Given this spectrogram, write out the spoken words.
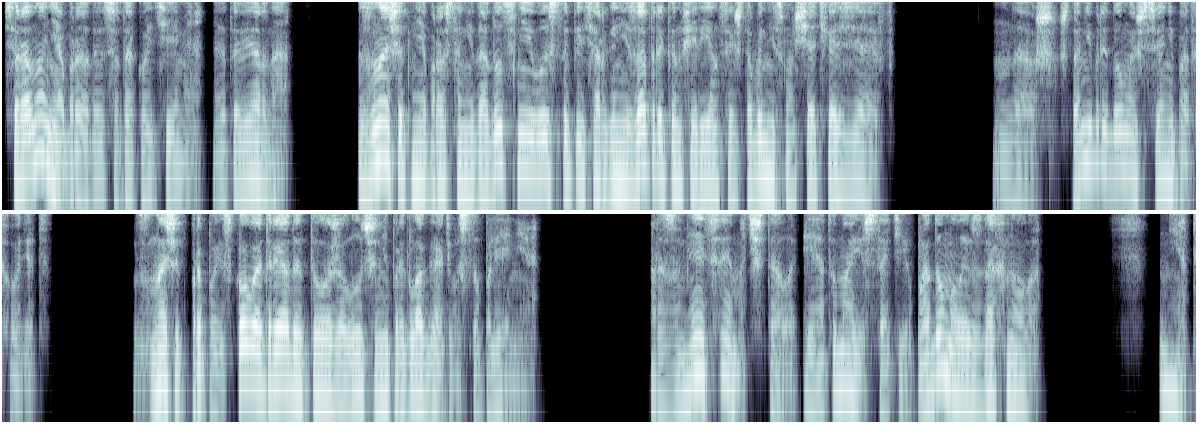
все равно не обрадуются такой теме. Это верно. Значит, мне просто не дадут с ней выступить организаторы конференции, чтобы не смущать хозяев. Да уж, что не придумаешь, все не подходит. Значит, про поисковые отряды тоже лучше не предлагать выступления. Разумеется, Эмма читала и эту мою статью. Подумала и вздохнула. Нет,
